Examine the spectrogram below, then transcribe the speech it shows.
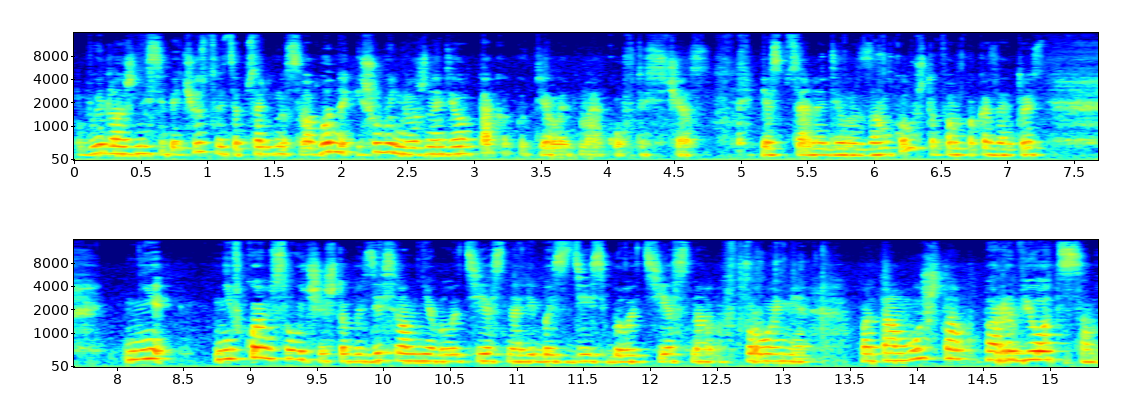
Вы должны себя чувствовать абсолютно свободно, и шуба не должна делать так, как делает моя кофта сейчас. Я специально делаю замком, чтобы вам показать. То есть не, ни в коем случае, чтобы здесь вам не было тесно, либо здесь было тесно в пройме, потому что порвется.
